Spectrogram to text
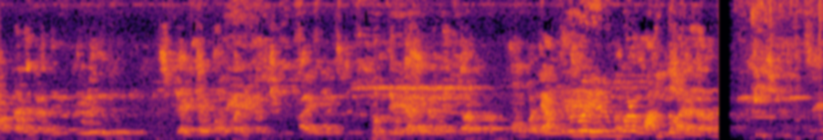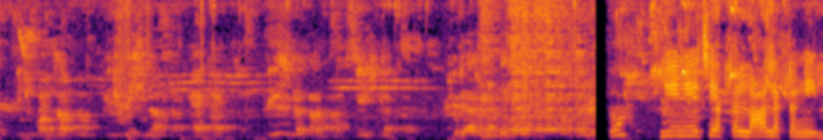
আপনাদের তুলে দেবো। তো নিয়ে নিয়েছি একটা লাল, একটা নীল।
